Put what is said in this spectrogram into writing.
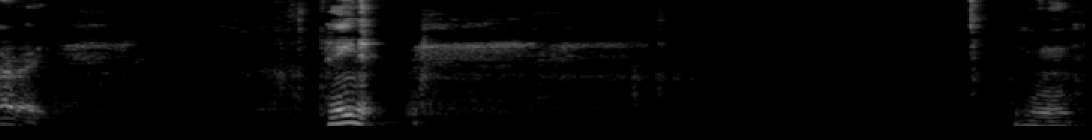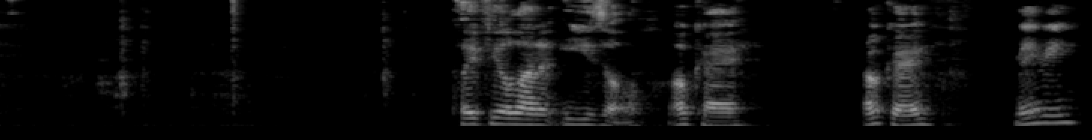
All right. Paint it. Hmm. Playfield on an easel. Okay. Okay. Maybe.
